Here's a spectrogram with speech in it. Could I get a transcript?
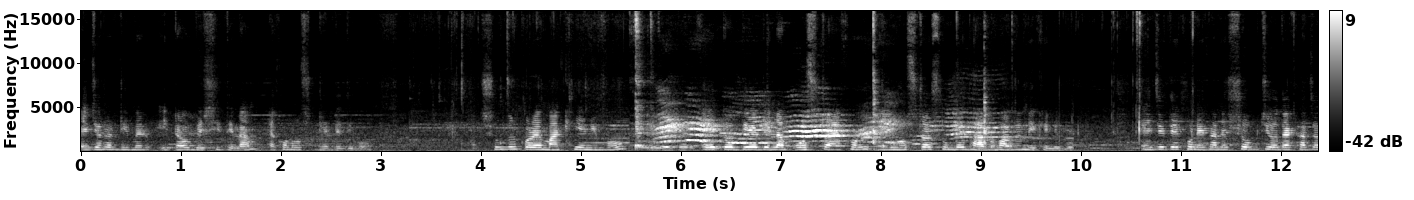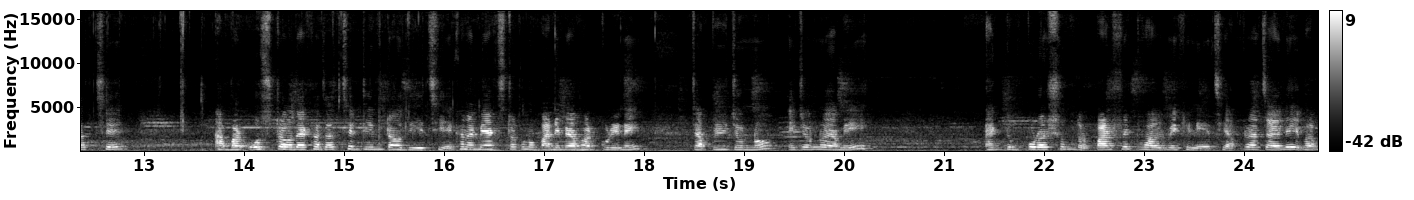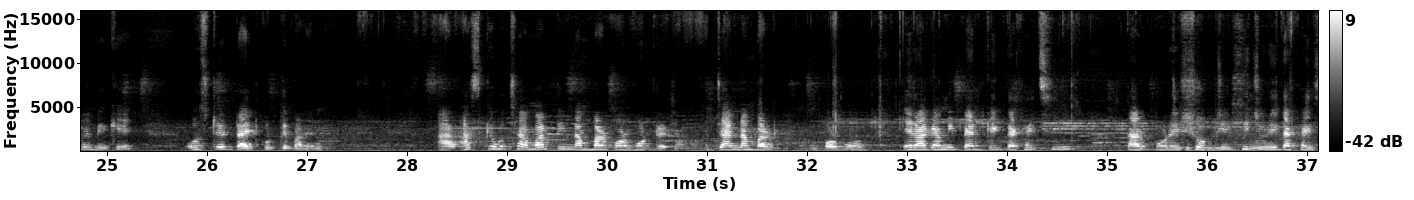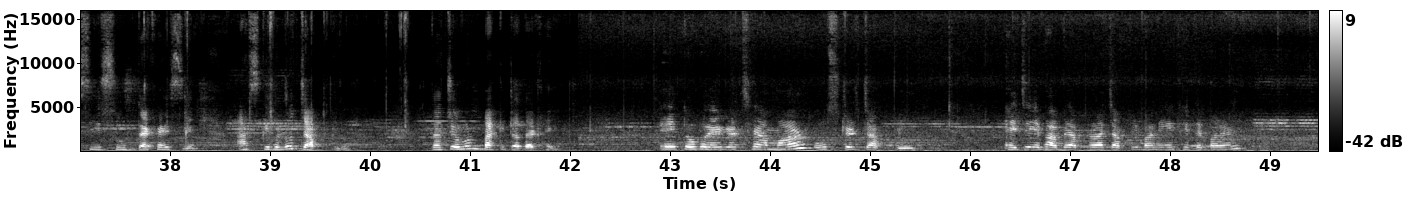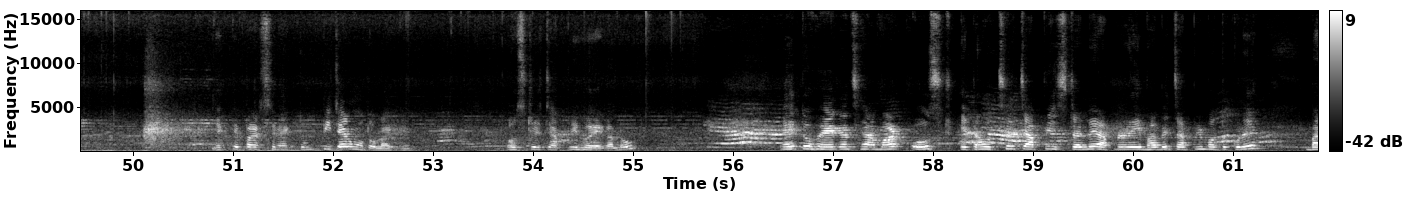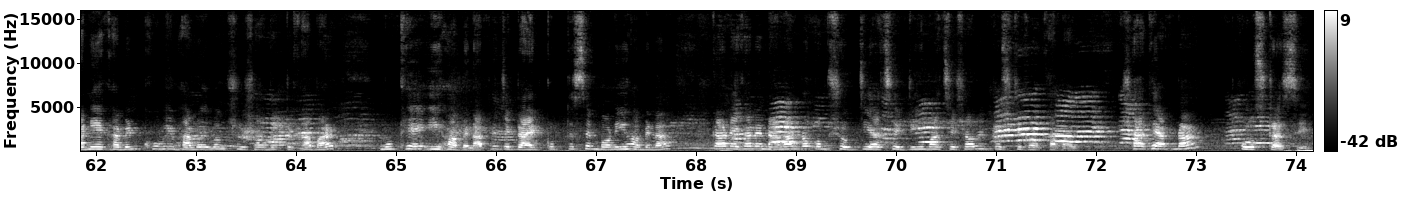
এই জন্য ডিমের এটাও বেশি দিলাম। এখন ওস ঢেলে দিব। সুন্দর করে মাখিয়ে নিব। এই তো দিয়ে দিলাম ওসটা এখন এই ওসটা সুন্দর ভালোভাবে মেখে নিব। এই যে দেখুন, এখানে সবজিও দেখা যাচ্ছে, আবার ওসটাও দেখা যাচ্ছে, ডিমটাও দিয়েছি। এখানে আমি এক্সট্রা কোনো পানি ব্যবহার করি নাই, চাপড়ির জন্য। এই জন্য আমি একদম পুরো সুন্দর পারফেক্টভাবে মেখে নিয়েছি। আপনারা চাইলে এভাবে মেখে ওস্টের ডায়েট করতে পারেন। আর আজকে হচ্ছে আমার তিন নাম্বার পর্ব, চার নাম্বার পর্ব। এর আগে আমি প্যানকেক দেখাইছি, তারপরে সবজির খিচুড়ি দেখাইছি স্যুপ দেখাইছি, আজকে হলো চাপড়ি। তা চলুন বাকিটা দেখাই। এই তো হয়ে গেছে আমার ওস্টের চাপড়ি। এই যে এভাবে আপনারা চাপড়ি বানিয়ে খেতে পারেন। দেখতে পাচ্ছেন একদম পিজার মতো লাগে। ওস্টের চাপড়ি হয়ে গেল। এই তো হয়ে গেছে আমার ওস্ট এটা হচ্ছে চাপড়ি স্টাইলে আপনারা এইভাবে চাপড়ির মতো করে বানিয়ে খাবেন। খুবই ভালো এবং সুস্বাদু একটা খাবার। মুখে ই হবে না। আপনি যে ডায়েট করতেছেন মনেই হবে না। কারণ এখানে নানান রকম সবজি আছে, ডিম আছে, সবই পুষ্টিকর খাবার। সাথে আপনার পোস্ট আছে।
